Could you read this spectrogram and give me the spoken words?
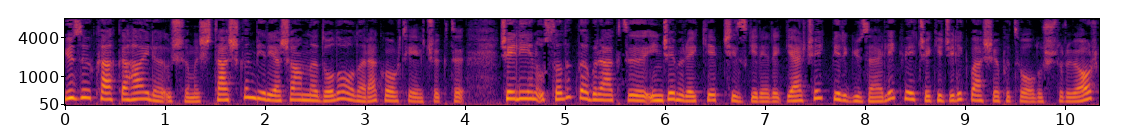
yüzü kahkahayla ışımış, taşkın bir yaşamla dolu olarak ortaya çıktı. Çeliğin ustalıkla bıraktığı ince mürekkep çizgileri gerçek bir güzellik ve çekicilik başyapıtı oluşturuyor,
